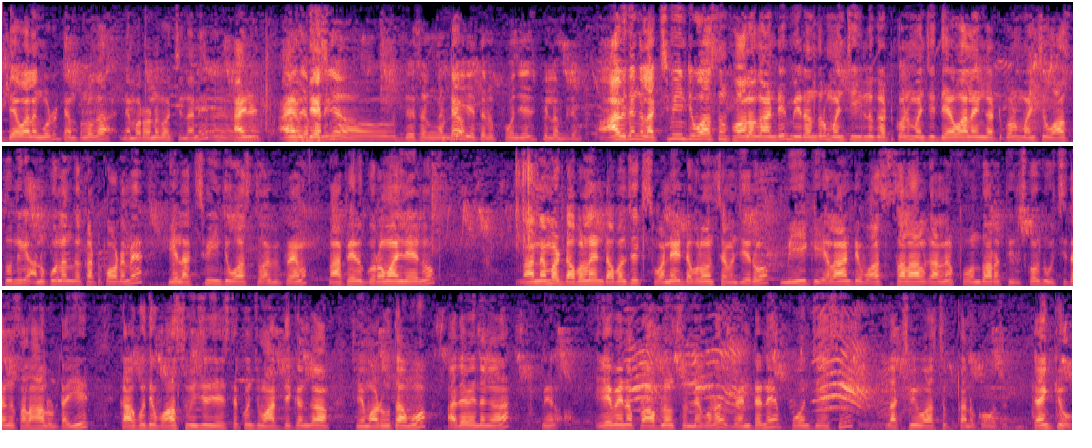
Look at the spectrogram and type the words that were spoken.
దేవాలయం కూడా టెంపుల్గా నెంబర్ వన్గా వచ్చిందని ఆయన ఉద్దేశం. ఉంటే ఇతను ఫోన్ చేసి పిల్లంపినాము ఆ విధంగా లక్ష్మీ ఇంటి వాస్తుని ఫాలో కాండి. మీరందరూ మంచి ఇల్లు కట్టుకొని మంచి దేవాలయం కట్టుకొని మంచి వాస్తుని అనుకూలంగా కట్టుకోవడమే ఈ లక్ష్మీ ఇంటి వాస్తు అభిప్రాయం. నా పేరు గురమాంజనేయులు. నా number double nine double six one eight double one seven zero. మీకు ఎలాంటి వాస్తు సలహాలు కావాలన్నా ఫోన్ ద్వారా తెలుసుకోవచ్చు. ఉచితంగా సలహాలు ఉంటాయి. కాకపోతే వాస్తు విజిట్ చేస్తే కొంచెం ఆర్థికంగా మేము అడుగుతాము. అదేవిధంగా మేము ఏమైనా ప్రాబ్లమ్స్ ఉన్నా కూడా వెంటనే ఫోన్ చేసి లక్ష్మీ వాస్తుకు కనుక్కోవచ్చు. Thank you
